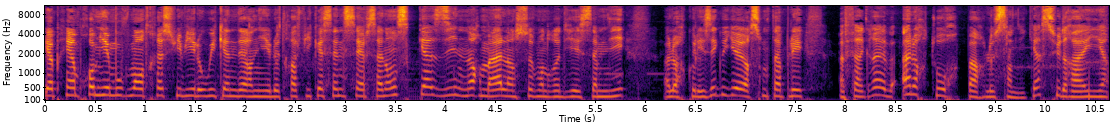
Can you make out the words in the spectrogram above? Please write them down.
Et après un premier mouvement très suivi le week-end dernier, le trafic SNCF s'annonce quasi normal hein, ce vendredi et samedi, alors que les aiguilleurs sont appelés à faire grève à leur tour par le syndicat Sudrail.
